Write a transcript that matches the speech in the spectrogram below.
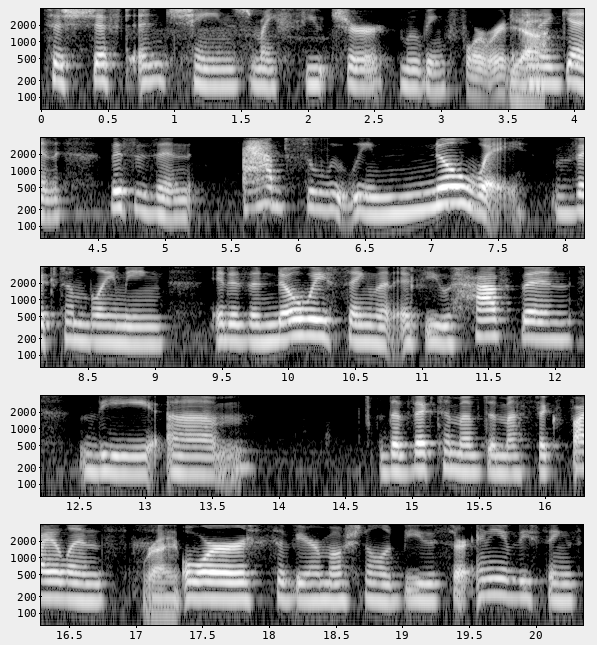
to shift and change my future moving forward? Yeah. And again, this is in absolutely no way victim blaming. It is in no way saying that if you have been the um the victim of domestic violence Right. or severe emotional abuse or any of these things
